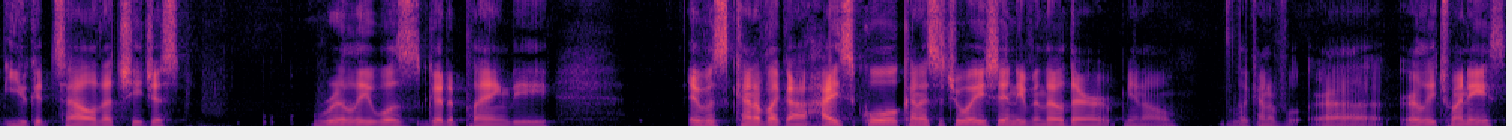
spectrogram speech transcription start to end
you could tell that she just really was good at playing the. It was kind of like a high school kind of situation, even though they're you know kind of uh, early 20s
